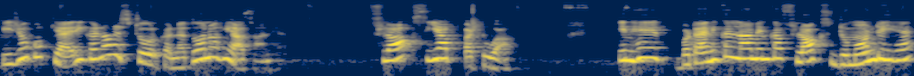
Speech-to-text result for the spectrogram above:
बीजों को कैरी करना और स्टोर करना दोनों ही आसान है। फ्लॉक्स या पटुआ। इन्हें बोटानिकल नाम इनका फ्लॉक्स डुमोंडी है।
